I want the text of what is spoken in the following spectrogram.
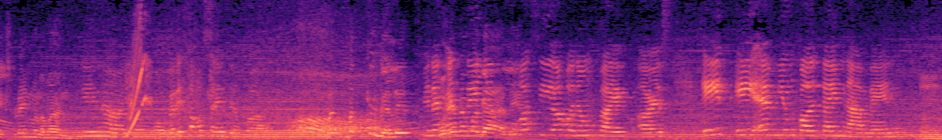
explain mo naman. Hindi na, ayoko. Galit ako sa'yo, diba? Ba't, ba't ka galit? Huwag ka na Pinag-antay na magalit. po kasi ako ng 5 hours. 8 a.m. yung call time namin. Hmm.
